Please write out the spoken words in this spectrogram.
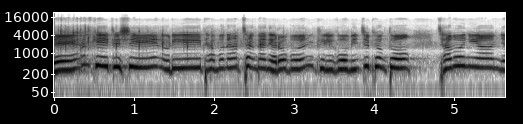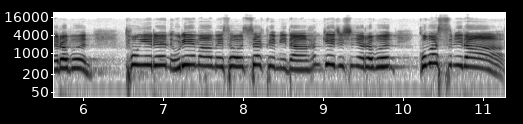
네, 함께 해주신 우리 다문화 합창단 여러분 그리고 민주평통 자문위원 여러분 통일은 우리의 마음에서 시작됩니다. 함께 해주신 여러분 고맙습니다.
